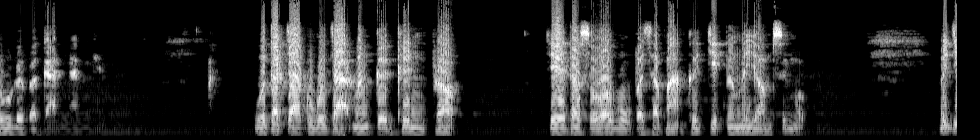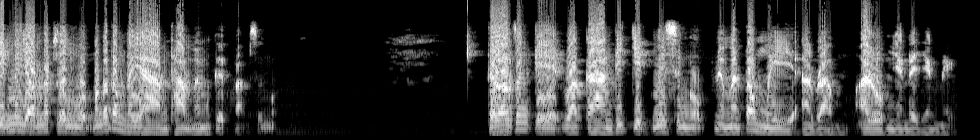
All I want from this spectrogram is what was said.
รู้โดยประการนั้นเนี่ยอุทธจักกุกุจจะมันเกิดขึ้น เพราะเจตโสวุปสมะคือจิตมันไม่ยอมสงบเมื่อจิตไม่ยอมรับสงบ มันก็ต้องพยายามทำให้มันเกิดความสงบ แต่เราสังเกตว่าการที่จิตไม่สงบเนี่ยมันต้องมีอารมณ์อารมณ์อย่างใดอย่างหนึ่ง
